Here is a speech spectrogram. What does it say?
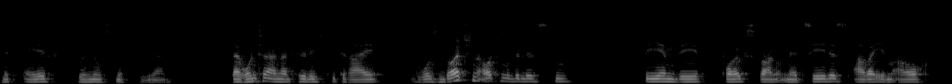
mit elf Gründungsmitgliedern. Darunter natürlich die drei großen deutschen Automobilisten, BMW, Volkswagen und Mercedes, aber eben auch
